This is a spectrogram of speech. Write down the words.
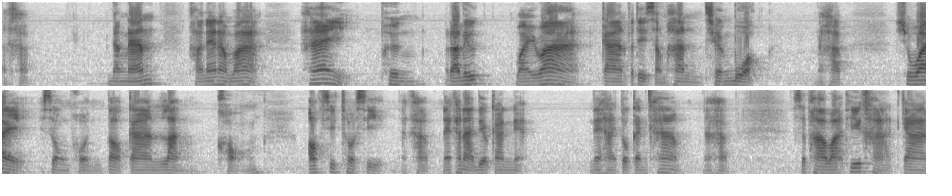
นะครับ ดังนั้นเขาแนะนำว่าให้พึงระลึกไว้ว่าการปฏิสัมพันธ์เชิงบวกนะครับ ช่วยส่งผลต่อการหลั่งของออกซิโทซินนะครับ ในขณะเดียวกันเนี่ยในทางตรงกันข้ามนะครับ สภาวะที่ขาดการ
